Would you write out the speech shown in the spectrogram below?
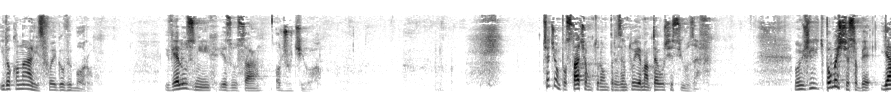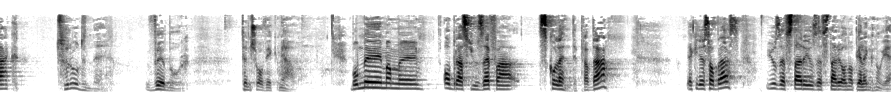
I dokonali swojego wyboru. I wielu z nich Jezusa odrzuciło. Trzecią postacią, którą prezentuje Mateusz, jest Józef. Pomyślcie sobie, jak trudny wybór ten człowiek miał. Bo my mamy obraz Józefa z kolendy, prawda? Jaki to jest obraz? Józef stary, Józef stary, ono pielęgnuje.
